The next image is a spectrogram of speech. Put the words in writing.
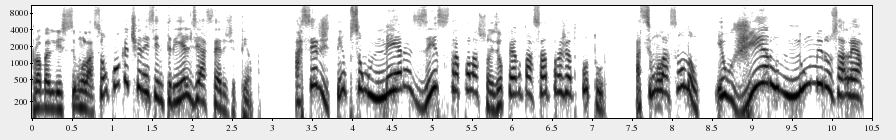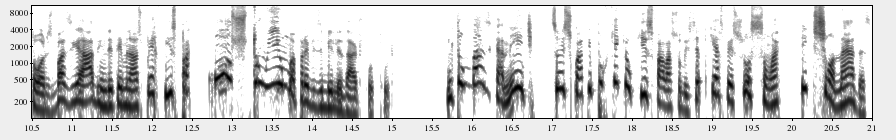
probabilísticos de simulação, qual que é a diferença entre eles e a série de tempo? A série de tempo são meras extrapolações. Eu pego o passado, projeto futuro. A simulação não. Eu gero números aleatórios baseados em determinados perfis para construir uma previsibilidade futura. Então, basicamente, são esses quatro. E por que, que eu quis falar sobre isso? É porque as pessoas são aficionadas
